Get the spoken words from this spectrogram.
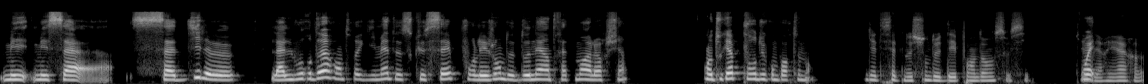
mais, mais ça, ça dit le, la lourdeur, entre guillemets, de ce que c'est pour les gens de donner un traitement à leur chien. En tout cas, pour du comportement. Il y a cette notion de dépendance aussi, qui derrière euh,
